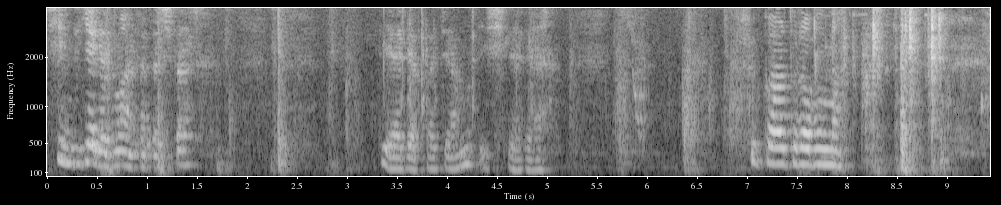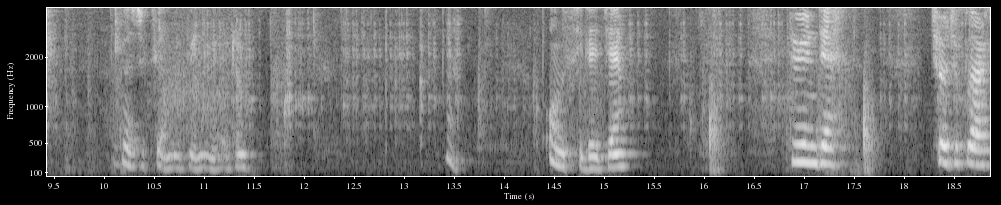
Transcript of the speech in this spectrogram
Şimdi gelelim arkadaşlar diğer yapacağımız işlere. Şu gardırobuma gözüküyor mu bilmiyorum. Onu sileceğim. Düğünde çocuklar,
